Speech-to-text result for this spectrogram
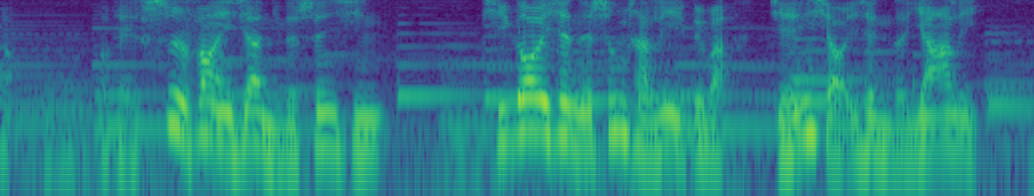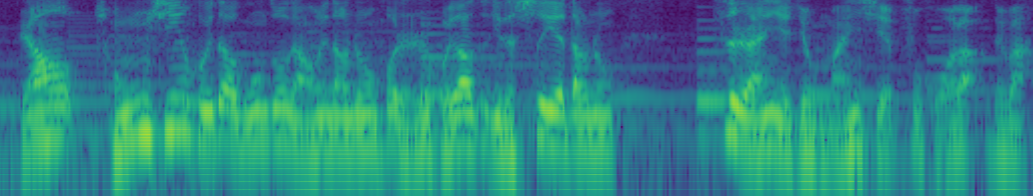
要。OK，释放一下你的身心，提高一下你的生产力，对吧？减小一下你的压力，然后重新回到工作岗位当中，或者是回到自己的事业当中，自然也就满血复活了，对吧？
